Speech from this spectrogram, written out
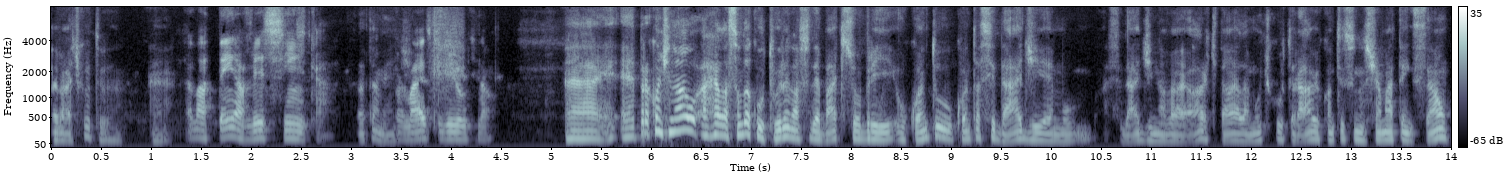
Debate cultura. É. Ela tem a ver sim, cara. Exatamente. Por mais que digam que não. É, é para continuar a relação da cultura, nosso debate sobre o quanto, quanto a cidade é a cidade de Nova York, tal, ela é multicultural e quanto isso nos chama a atenção.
